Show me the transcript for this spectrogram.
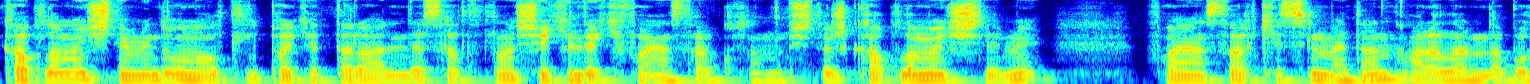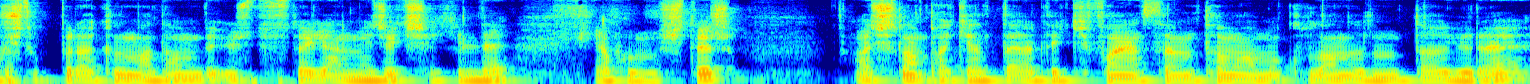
Kaplama işleminde 16'lı paketler halinde satılan şekildeki fayanslar kullanılmıştır. Kaplama işlemi fayanslar kesilmeden, aralarında boşluk bırakılmadan ve üst üste gelmeyecek şekilde yapılmıştır. Açılan paketlerdeki fayansların tamamı kullanıldığına göre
